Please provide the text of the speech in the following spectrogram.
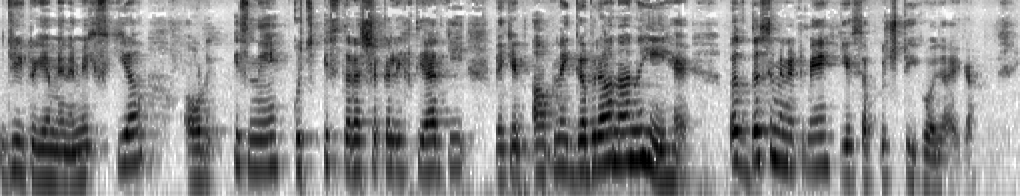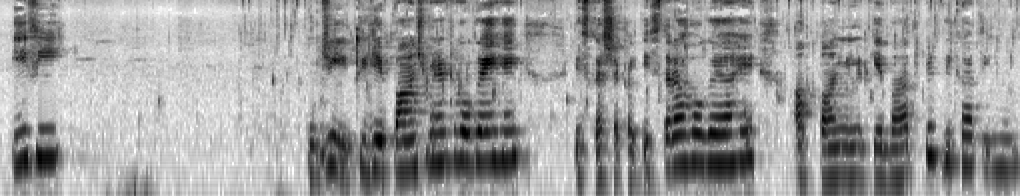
जी तो ये मैंने मिक्स किया और इसने कुछ इस तरह शक्ल इख्तियार की, लेकिन आपने घबराना नहीं है। बस दस मिनट में ये सब कुछ ठीक हो जाएगा। इजी जी तो ये पाँच मिनट हो गए हैं। इसका शक्ल इस तरह हो गया है। अब पाँच मिनट के बाद फिर दिखाती हूँ।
